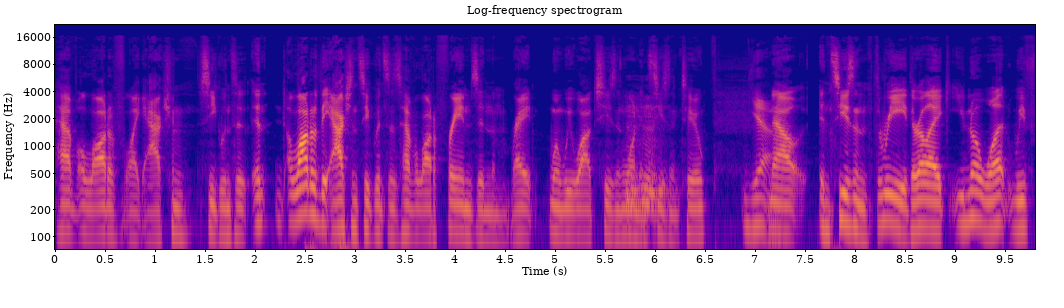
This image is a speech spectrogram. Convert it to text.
have a lot of like action sequences and a lot of the action sequences have a lot of frames in them, right? When we watch season 1 and mm-hmm. season 2. Yeah. Now in season three, they're like, you know what? We've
